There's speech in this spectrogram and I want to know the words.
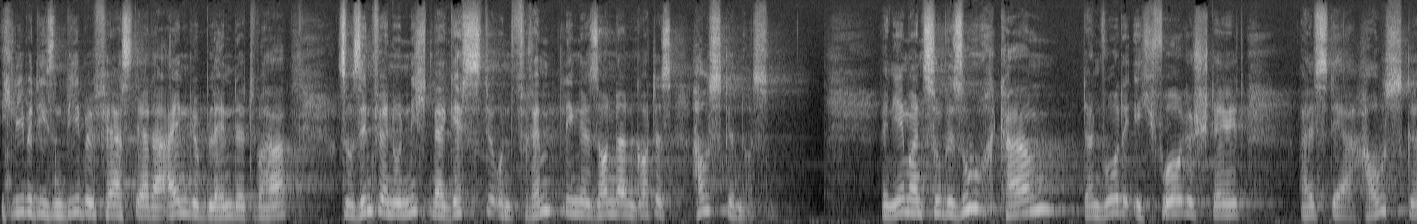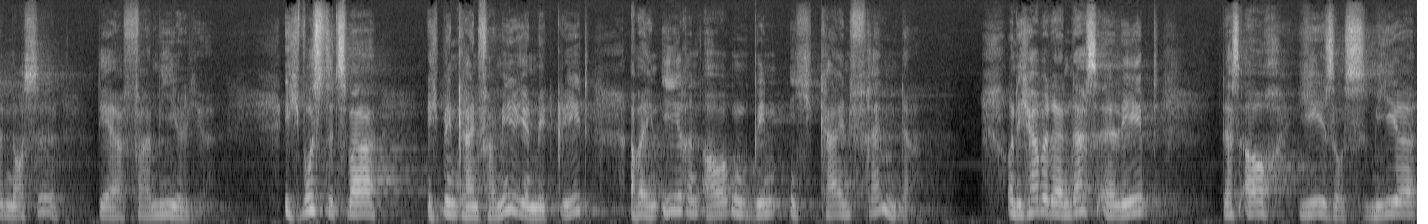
Ich liebe diesen Bibelvers, der da eingeblendet war. So sind wir nun nicht mehr Gäste und Fremdlinge, sondern Gottes Hausgenossen. Wenn jemand zu Besuch kam, dann wurde ich vorgestellt als der Hausgenosse der Familie. Ich wusste zwar, ich bin kein Familienmitglied, aber in ihren Augen bin ich kein Fremder. Und ich habe dann das erlebt, dass auch Jesus mir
